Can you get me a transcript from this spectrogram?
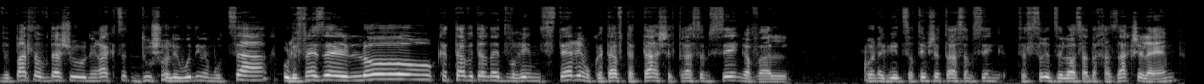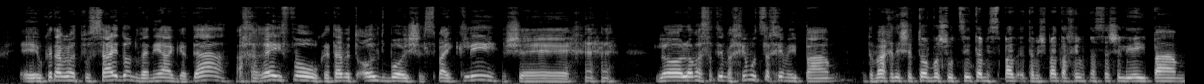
ופרט לעובדה שהוא נראה קצת douche הוליוודי ממוצע, הוא לפני זה לא כתב יותר מדי דברים היסטריים, הוא כתב את התא של טארסם סינג, אבל בוא נגיד, סרטים של טארסם סינג, תסריט זה לא הצד החזק שלהם. אה, הוא כתב גם את פוסיידון ואני האגדה. אחרי תור הוא כתב את Oldboy של ספייק לי, שלא לא מהסרטים הכי מוצלחים אי פעם. הדבר היחידי שטוב בו שהוא הוציא את המשפט, את המשפט הכי מתנשא שלי אי פעם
